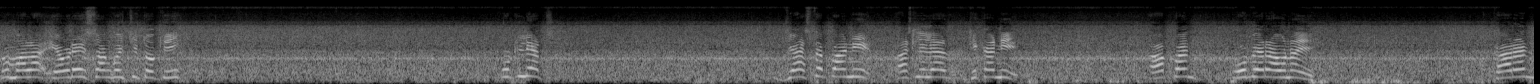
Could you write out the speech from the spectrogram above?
तुम्हाला एवढे सांगू इच्छितो की कुठल्याच जास्त पाणी असलेल्या ठिकाणी आपण उभे राहू नये. कारण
